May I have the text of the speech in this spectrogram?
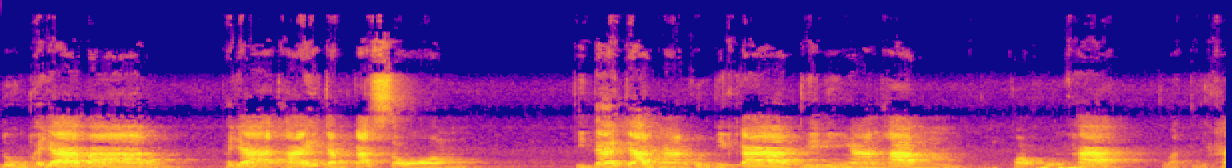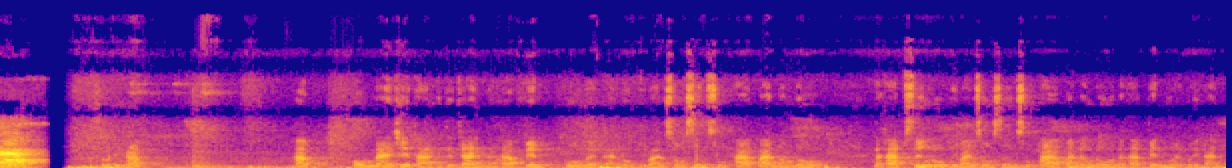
โรงพยาบาลพญาไทยจำกัดสองที่ได้จ้างงานคนพิการที่มีงานทำขอบคุณค่ะ สวัสดีค่ะ สวัสดีครับ ครับ ผมนายเชษฐาพัฒจันทร์นะครับ เป็นผู้อำนวยการโรงพยาบาลส่งเสริมสุขภาพบ้านหนองโดนะครับ ซึ่งโรงพยาบาลส่งเสริมสุขภาพบ้านหนองโดนะครับ เป็นหน่วยบริการป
